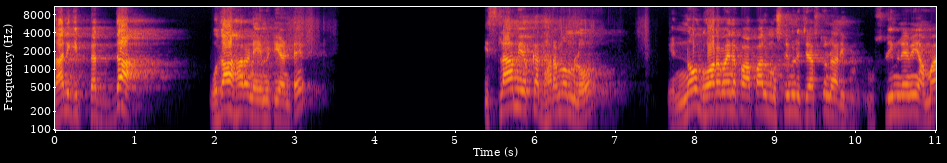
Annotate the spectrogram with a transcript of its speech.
దానికి పెద్ద ఉదాహరణ ఏమిటి అంటే ఇస్లాం యొక్క ధర్మంలో ఎన్నో ఘోరమైన పాపాలు ముస్లింలు చేస్తున్నారు. ఇప్పుడు ముస్లింలేమి అమ్మా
